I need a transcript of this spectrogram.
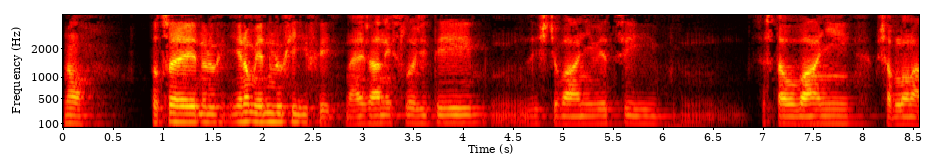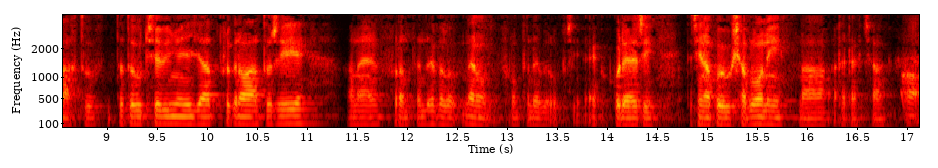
No, to, co je jednoduchý, jenom jednoduchý IFI, ne žádný složitý zjišťování věcí, sestavování v šablonách. To, toto určitě by měli dělat programátoři a ne frontend, develop, ne, no, frontend developři, jako kodéři, kteří napojují šablony na redakčák. A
